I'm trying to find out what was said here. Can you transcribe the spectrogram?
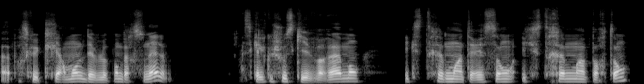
parce que clairement le développement personnel, c'est quelque chose qui est vraiment extrêmement intéressant, extrêmement important,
